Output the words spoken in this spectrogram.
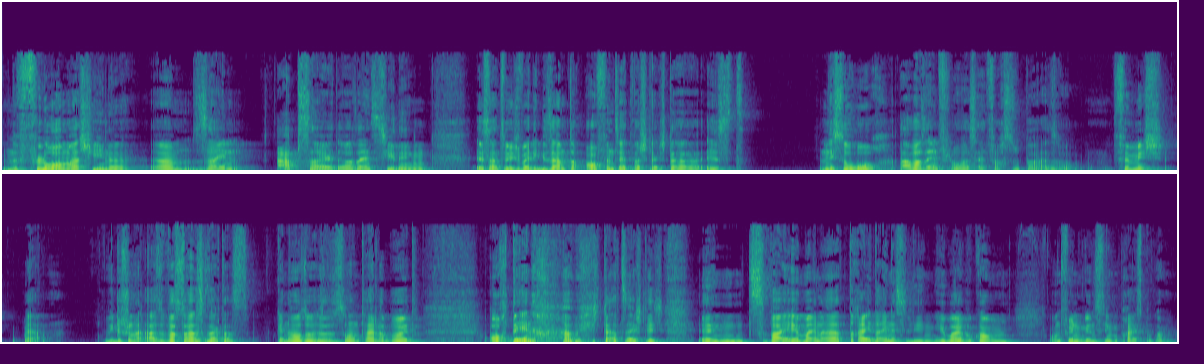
eine Floor-Maschine. Ähm, sein Upside oder sein Ceiling ist natürlich, weil die gesamte Offense etwas schlechter ist, nicht so hoch, aber sein Floor ist einfach super. Also für mich, ja, wie du schon, also was du alles gesagt hast, genau so ist es. Und Tyler Boyd, auch den habe ich tatsächlich in zwei meiner drei Dynasty-Ligen überall bekommen und für einen günstigen Preis bekommen.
